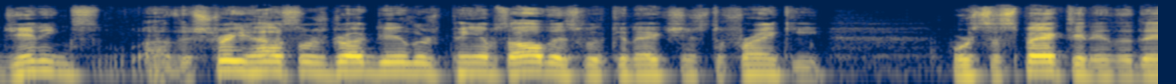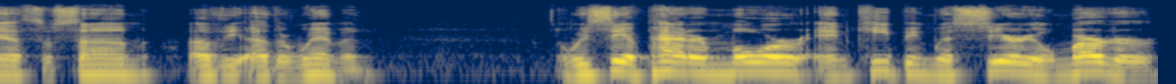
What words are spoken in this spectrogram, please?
Jennings, uh, the street hustlers, drug dealers, pimps, all this with connections to Frankie, were suspected in the deaths of some of the other women. We see a pattern more in keeping with serial murder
